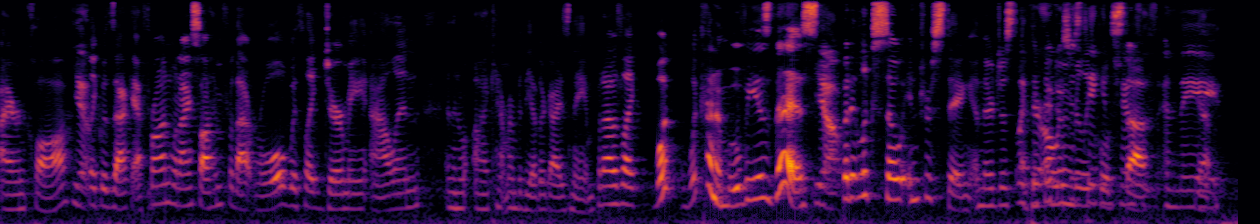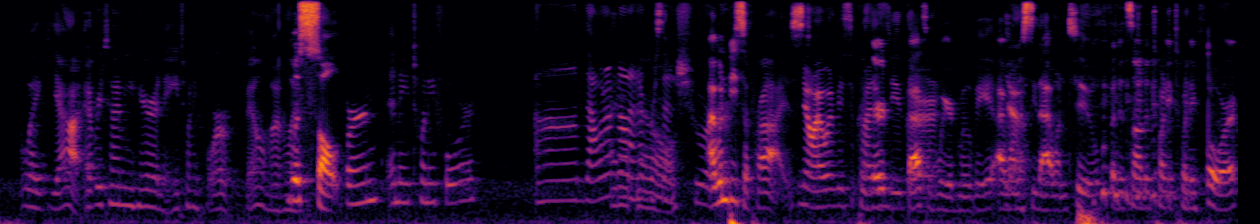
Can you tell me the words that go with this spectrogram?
Iron Claw Yeah. like with Zac Efron when I saw him for that role with like Jeremy Allen and then oh, I can't remember the other guy's name but I was like what what kind of movie is this Yeah. but it looks so interesting and they're just like think they're always doing really taking cool chances stuff and they like yeah every time you hear an a24 film i'm like was Saltburn in A24 um that one i'm I not 100% know. sure I wouldn't be surprised no i wouldn't be surprised either that's a weird movie I Yeah. want to see that one too but it's not in 2024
